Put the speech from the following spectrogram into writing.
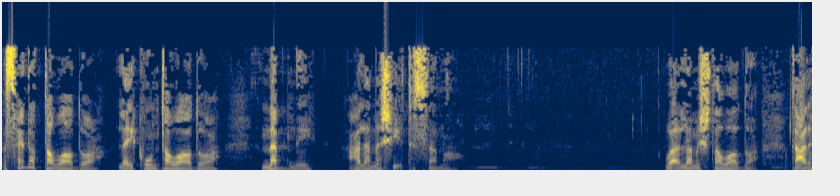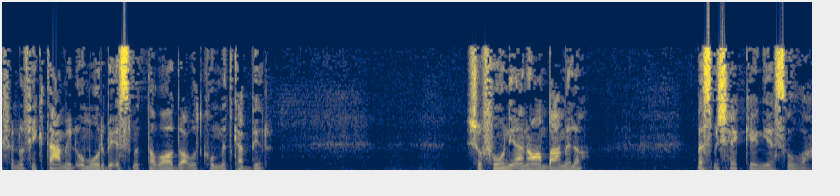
بس هذا التواضع ليكون تواضع مبني على مشيئة السماء. وإلا مش تواضع. بتعرف إنه فيك تعمل أمور باسم التواضع وتكون متكبر؟ شوفوني أنا وعم بعملها. بس مش هيك كان يسوع.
